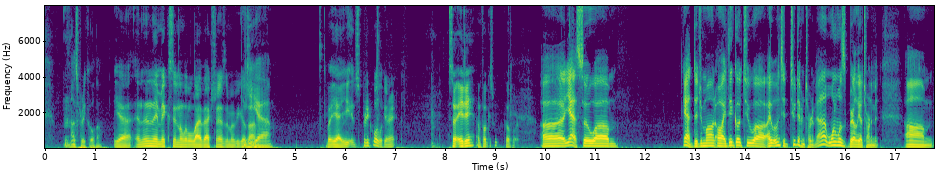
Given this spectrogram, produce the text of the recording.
That's pretty cool though. Yeah, and then they mix in a little live action as the movie goes on. Yeah, but yeah, it's pretty cool looking, right? So AJ, I'm focused week. Go for it. Uh, yeah. So, um, yeah, Digimon. Oh, I did go to. Uh, I went to two different tournaments. Uh, one was barely a tournament. Um,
